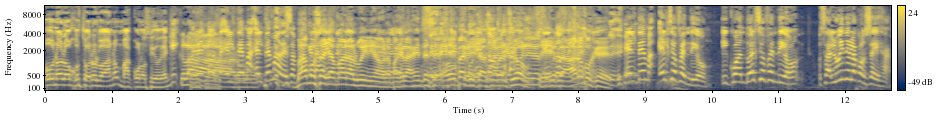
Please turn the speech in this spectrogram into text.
uno de los locutores urbanos más conocidos de aquí. claro. Pero entonces, el tema, el tema de eso. para Vamos a gente- llamar a Luis ahora para que la gente se Sí. sepa escuchar su versión. entonces- Sí, claro, porque El tema, él se ofendió. Y cuando él se ofendió, o sea, Luis lo aconseja.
